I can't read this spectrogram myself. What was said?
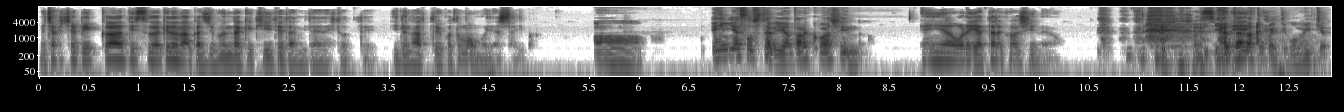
めちゃくちゃビッグアーティストだけどなんか自分だけ聞いてたみたいな人っているなということも思い出した今。ああ。円安そしたらやたら詳しいんだ。円屋俺やたら詳しいのよ。やたらとか言ってごめんけど。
